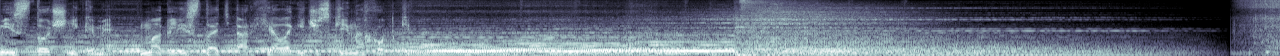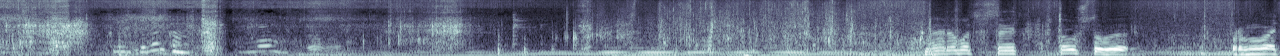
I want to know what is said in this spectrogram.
Такими источниками могли стать археологические находки. Моя работа состоит в том, чтобы промывать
